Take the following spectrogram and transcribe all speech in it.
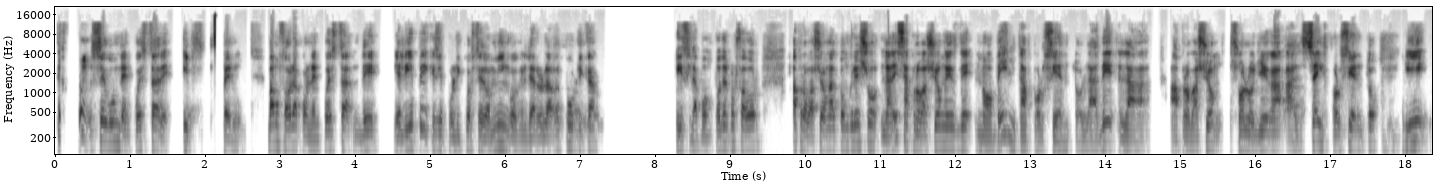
según la encuesta de Ipsos Perú. Vamos ahora con la encuesta de el IEP que se publicó este domingo en el Diario de la República, y si la podemos poner, por favor, aprobación al Congreso, la desaprobación es de 90%, la de la aprobación solo llega al 6% y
